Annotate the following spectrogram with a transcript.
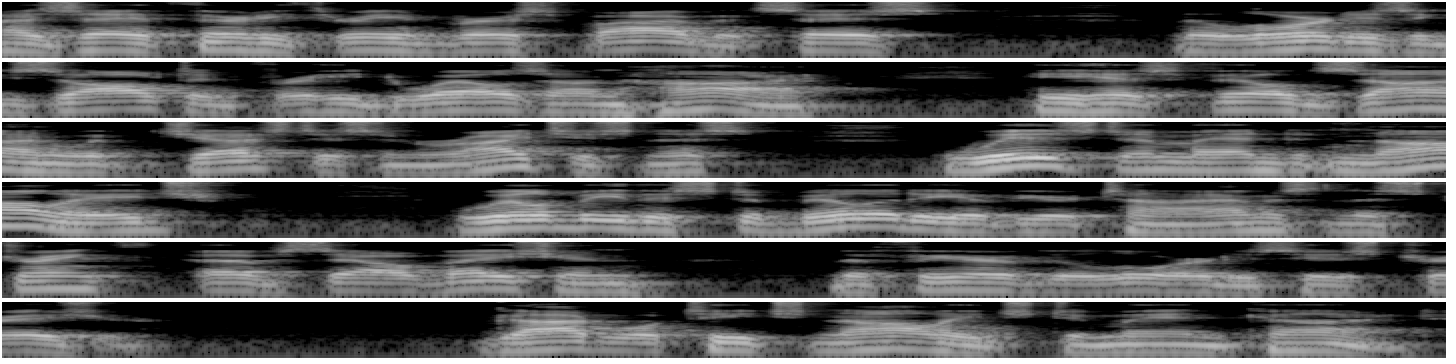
Isaiah 33 and verse 5. It says, The Lord is exalted, for he dwells on high. He has filled Zion with justice and righteousness. Wisdom and knowledge will be the stability of your times, and the strength of salvation. The fear of the Lord is his treasure. God will teach knowledge to mankind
